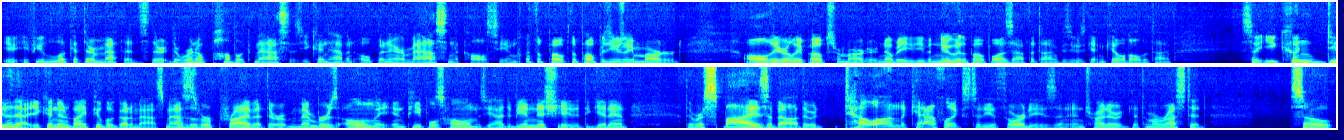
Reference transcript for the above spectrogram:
if you look at their methods, there there were no public masses. You couldn't have an open air mass in the Colosseum with the Pope. The Pope was usually martyred. All the early popes were martyred. Nobody even knew who the Pope was half the time because he was getting killed all the time. So you couldn't do that. You couldn't invite people to go to mass. Masses were private. They were members only in people's homes. You had to be initiated to get in. There were spies about. They would tell on the Catholics to the authorities and, and try to get them arrested. So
